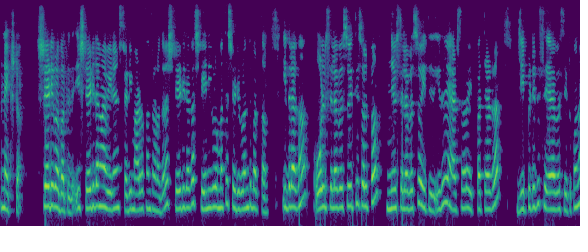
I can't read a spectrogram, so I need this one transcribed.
ನೆಕ್ಸ್ಟ್ ಶ್ರೇಣಿಗಳು ಬರ್ತಿದೆ. ಈ ಶ್ರೇಣಿದಾಗ ನಾವ್ ಏನೇನ್ ಸ್ಟಡಿ ಮಾಡ್ಬೇಕಂತ ನೋಡಿದ್ರೆ, ಶ್ರೇಣಿದಾಗ ಶ್ರೇಣಿಗಳು ಮತ್ತೆ ಶ್ರೇಣಿಗಳು ಅಂತ ಬರ್ತಾವ. ಇದ್ರಾಗ ಓಲ್ಡ್ ಸಿಲೆಬಸ್ ಐತಿ ಸ್ವಲ್ಪ ನ್ಯೂ ಸಿಲೆಬಸ್ ಐತಿ. ಇದು ಎರಡ್ ಸಾವಿರ ಇಪ್ಪತ್ತೆರಡರ ಜಿ ಪಿ ಟಿ ಸಿಲೆಬಸ್ ಇಟ್ಕೊಂಡ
